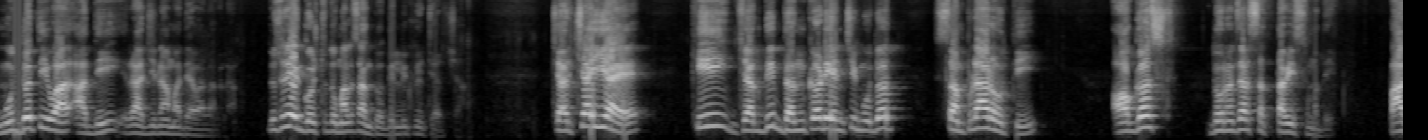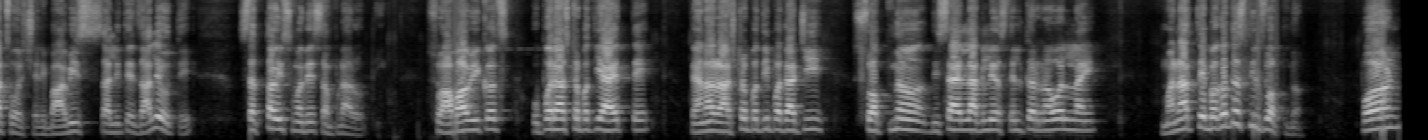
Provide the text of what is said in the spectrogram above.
मुदतीवा आधी राजीनामा द्यावा लागला. दुसरी एक गोष्ट तुम्हाला सांगतो दिल्लीतली चर्चा. चर्चा ही आहे की जगदीप धनखड यांची मुदत संपणार होती ऑगस्ट दोन हजार सत्तावीसमध्ये पाच वर्षांनी बावीस साली ते झाले होते सत्तावीसमध्ये संपणार होती. स्वाभाविकच उपराष्ट्रपती आहेत ते. त्यांना राष्ट्रपती पदाची स्वप्न दिसायला लागली असतील तर नवल नाही. मनात ते बघत असतील स्वप्न. पण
